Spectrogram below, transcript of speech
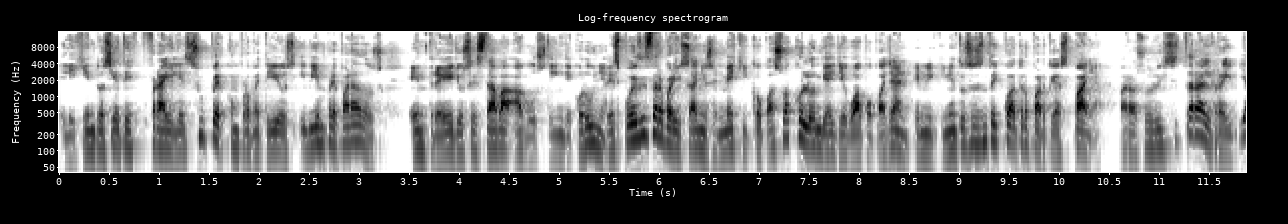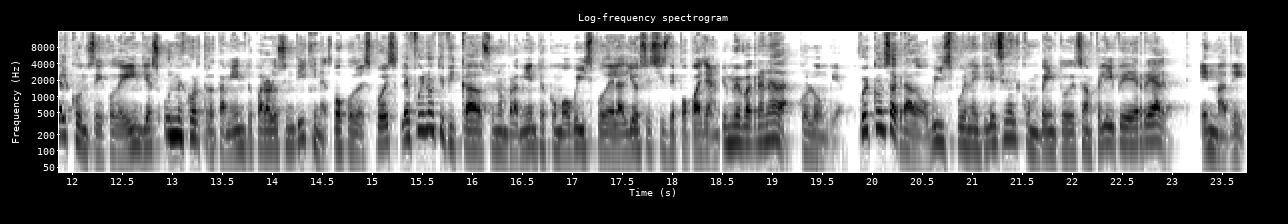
eligiendo a siete frailes súper comprometidos y bien preparados. Entre ellos estaba Agustín de Coruña. Después de estar varios años en México, pasó a Colombia y llegó a Popayán. En 1564 partió España para solicitar al rey y al Consejo de Indias un mejor tratamiento para los indígenas. Poco después le fue notificado su nombramiento como obispo de la diócesis de Popayán, en Nueva Granada, Colombia. Fue consagrado obispo en la iglesia del convento de San Felipe de Real, en Madrid,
